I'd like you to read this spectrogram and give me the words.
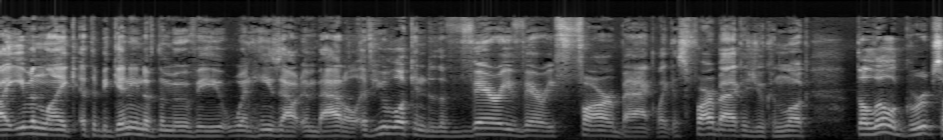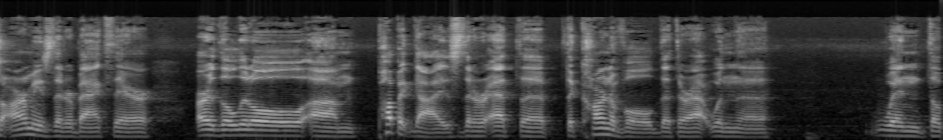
I even like at the beginning of the movie when he's out in battle, if you look into the very, very far back, like as far back as you can look, the little groups of armies that are back there are the little um, puppet guys that are at the, the carnival that they're at when the when the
